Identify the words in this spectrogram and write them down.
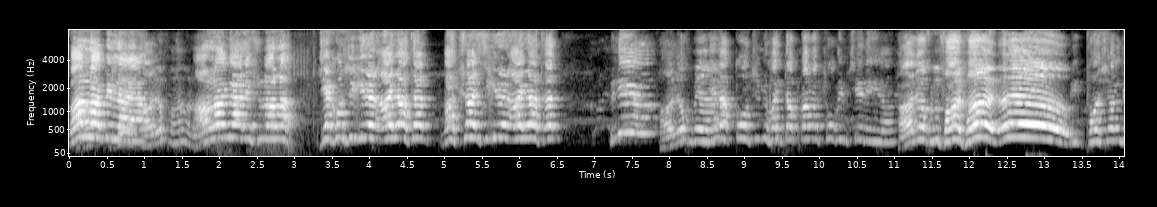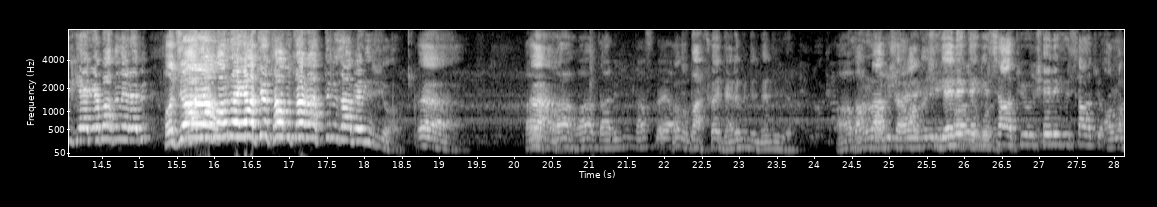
Vallahi billahi ya. Yok mu lan orada? Allah'ım ya Resulallah. Ceko'su gider ayrı atar. Batshuayi'si gider ayrı atar. Bu ne ya? Hal yok mu ya? Bir dakika otur bir haydi dakikana sokayım seni ya. Hal yok mu? Faul faul. Alo. Bir pozisyonu bir geriye bakın hele bir. Hocam. Adam orada yatıyor tabuta attınız haberiniz yok. He. Vah vah vah garibim nasıl da ya? Oğlum bak şöyle deli midir ne diyor. Aa bak bir Başakşehir'in daha için yelekle faul girse atıyor, şeyle girse atıyor. Allah.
